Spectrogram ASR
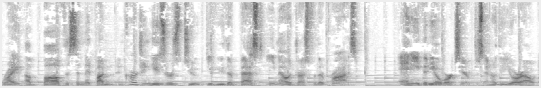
right above the submit button, encouraging users to give you their best email address for their prize. Any video works here, just enter the URL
